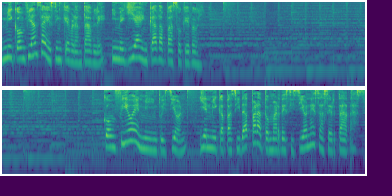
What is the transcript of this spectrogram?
Mi confianza es inquebrantable y me guía en cada paso que doy. Confío en mi intuición y en mi capacidad para tomar decisiones acertadas.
